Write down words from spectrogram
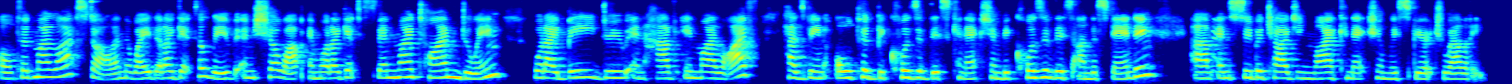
altered my lifestyle and the way that I get to live and show up and what I get to spend my time doing, what I be, do, and have in my life has been altered because of this connection, because of this understanding um, and supercharging my connection with spirituality.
